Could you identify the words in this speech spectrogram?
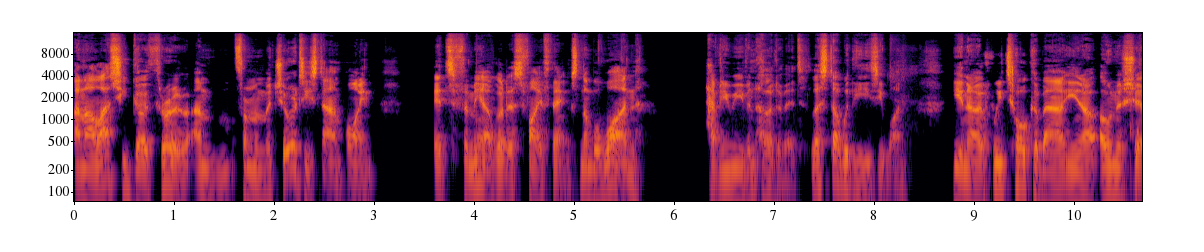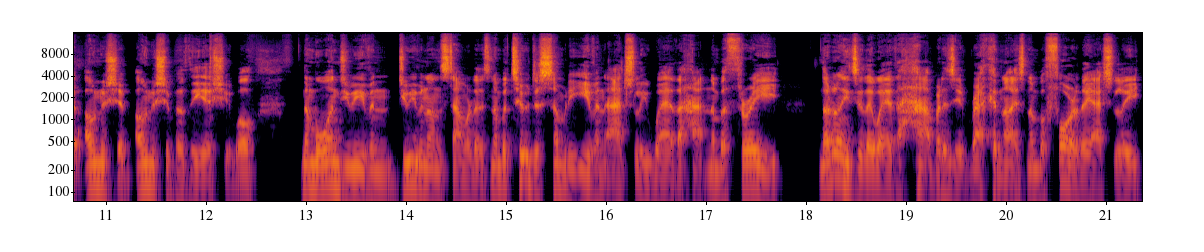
And I'll actually go through, and from a maturity standpoint, it's for me, I've got this five things. Number one, have you even heard of it? Let's start with the easy one. You know, if we talk about, you know, ownership, ownership, ownership of the issue, well, number one, do you even do you even understand what it is? Number two, does somebody even actually wear the hat? Number three, not only do they wear the hat, but is it recognized? Number four, are they actually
